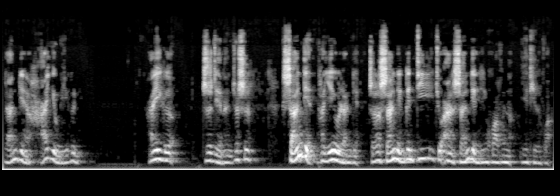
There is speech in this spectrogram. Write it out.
燃点还有一个，还有一个知识点呢，就是闪点它也有燃点，只要闪点更低，就按闪点进行划分了。液体的话，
